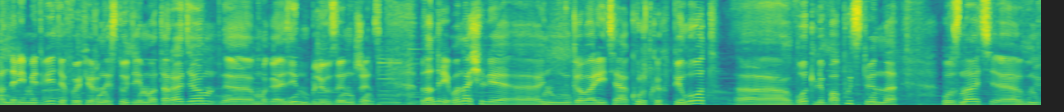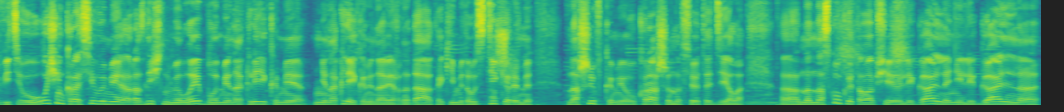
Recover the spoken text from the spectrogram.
Андрей Медведев в эфирной студии Моторадио, э, магазин Blues and Jeans. Вот, Андрей, мы начали э, говорить о куртках пилот. Э, вот любопытственно узнать, ведь очень красивыми различными лейблами, наклейками, не наклейками, наверное, да, а какими-то вот стикерами, нашивками украшено все это дело. Насколько это вообще легально, нелегально,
